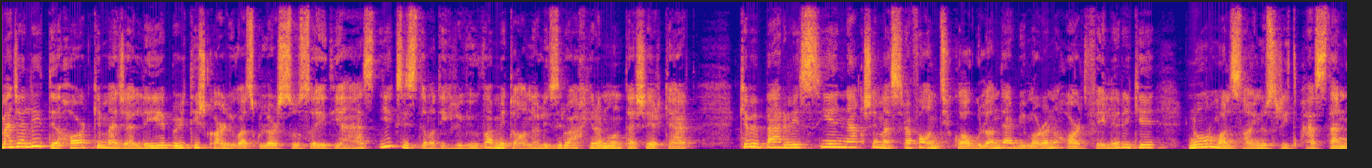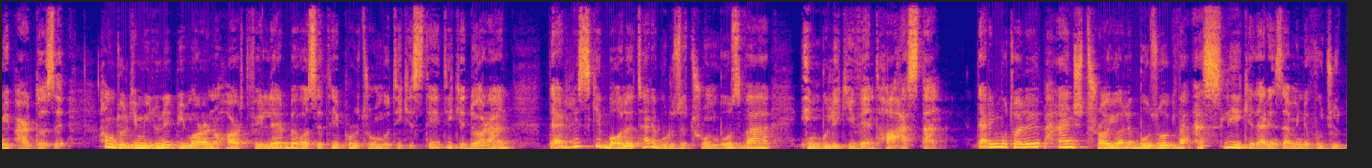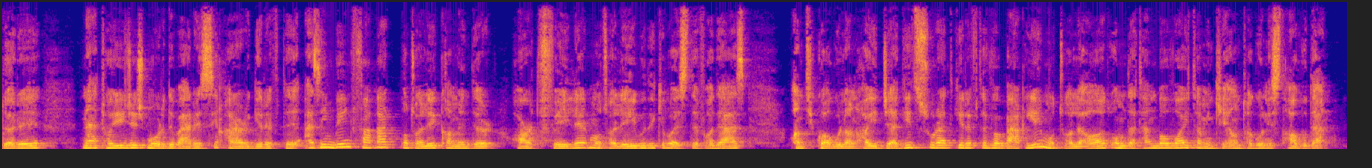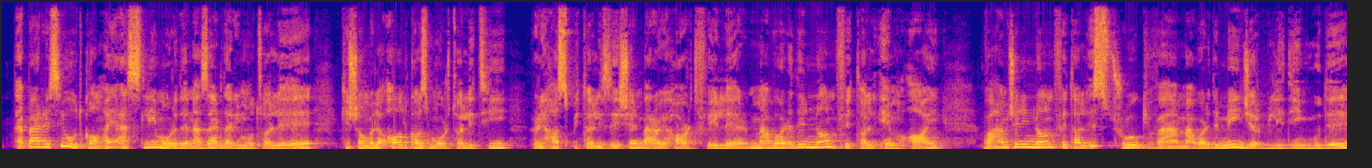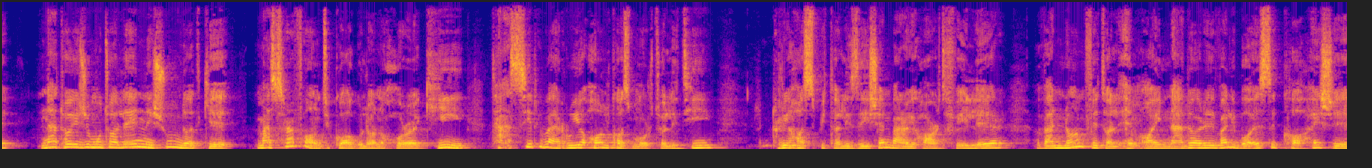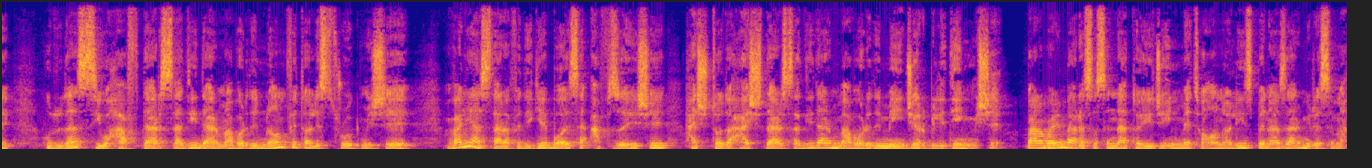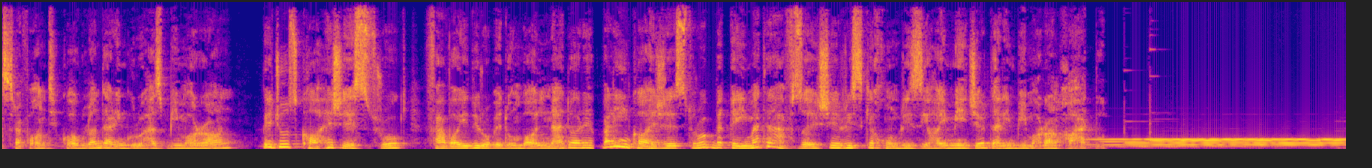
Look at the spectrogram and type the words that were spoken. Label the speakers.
Speaker 1: مجله the Heart که مجله British Cardiovascular Society هست یک systematic review و متاآنالیزی رو اخیرا منتشر کرد که به بررسی نقش مصرف آنتی‌کواگولان در بیماران heart failure ی که normal sinus rhythm هستن می‌پردازه همونطور که می‌دونید بیماران heart failure به واسطه prothrombotic state ی که دارن در ریسک بالاتر بروز ترومبوز و embolic event ها هستند. در این مطالعه پنج trial بزرگ و اصلی که در این زمینه وجود داره نتایجش مورد بررسی قرار گرفته. از این بین فقط مطالعه COMMANDER Heart Failure مطالعه بوده که با استفاده از آنتی‌کواگولان های جدید صورت گرفته و بقیه مطالعات عمدتا با vitamin K antagonist ها بودند در بررسی outcome های اصلی مورد نظر در این مطالعه که شامل all-cause mortality، rehospitalization برای heart failure، موارد non-fatal MI و همچنین non-fatal stroke و موارد major bleeding بوده، نتایج مطالعه نشون داد که مصرف آنتیکواگولان خوراکی تأثیری بر روی all-cause mortality rehospitalization برای heart failure و non-fatal MI نداره ولی باعث کاهش حدودا 37 درصدی در موارد non-fatal stroke میشه. ولی از طرف دیگه باعث افزایش 88 درصدی در موارد major bleeding میشه. بنابراین بر اساس نتایج این متا آنالیز به نظر می‌رسه مصرف آنتیکواگولان در این گروه از بیماران به جز کاهش استروک فوایدی رو به دنبال نداره ولی این کاهش استروک به قیمت افزایش ریسک خونریزی های میجر در این بیماران خواهد بود.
